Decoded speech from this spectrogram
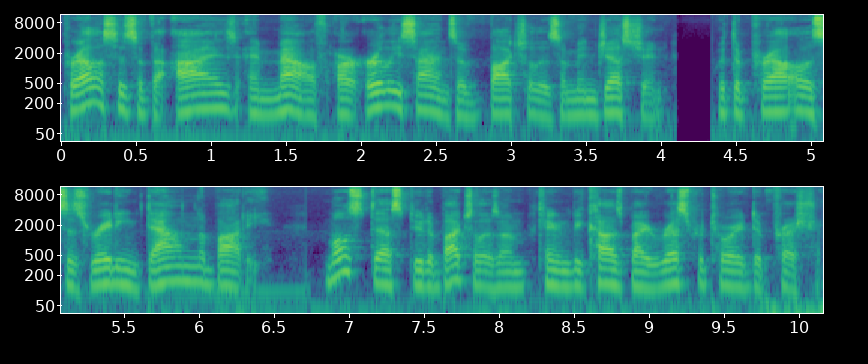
Paralysis of the eyes and mouth are early signs of botulism ingestion, with the paralysis rating down the body. Most deaths due to botulism can be caused by respiratory depression.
